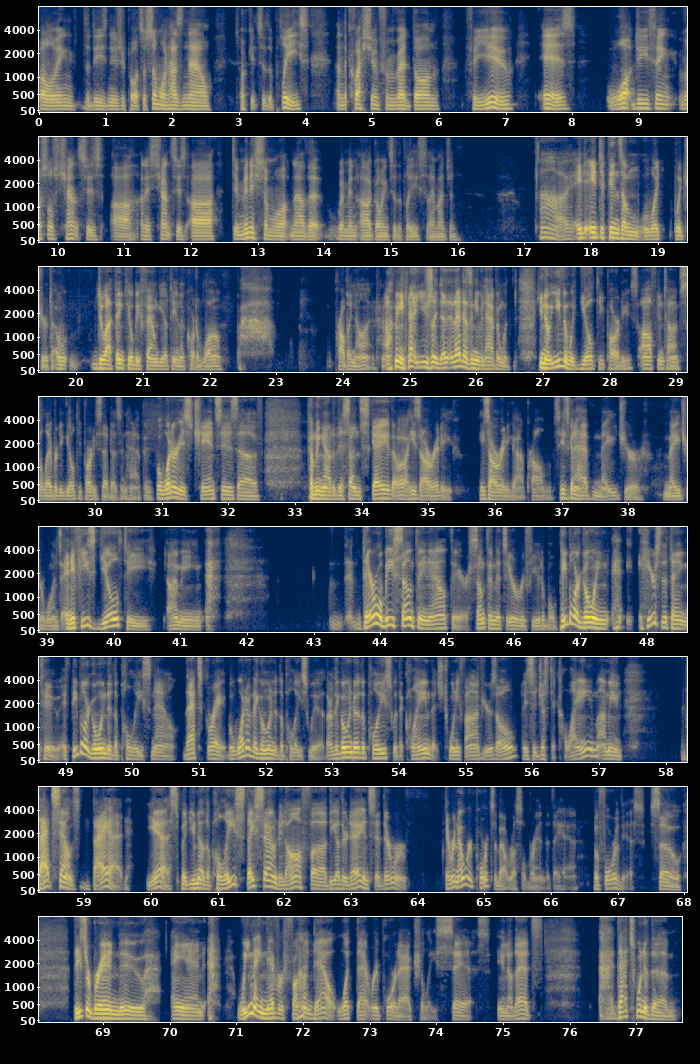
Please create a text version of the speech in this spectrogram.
following the, these news reports. So someone has now took it to the police. And the question from Red Dawn for you is what do you think Russell's chances are? And his chances are diminished somewhat now that women are going to the police, I imagine. Ah, it, it depends on what what you're. T- do I think you'll be found guilty in a court of law? Probably not. I mean, that usually that doesn't even happen with, you know, even with guilty parties. Oftentimes, celebrity guilty parties, that doesn't happen. But what are his chances of coming out of this unscathed? Oh, he's already he's already got problems. He's going to have major major ones. And if he's guilty, I mean. there will be something out there, something that's irrefutable. People are going, here's the thing, too. If people are going to the police now, that's great. But what are they going to the police with? Are they going to the police with a claim that's 25 years old? Is it just a claim? I mean, that sounds bad. Yes. But, you know, the police, they sounded off uh, the other day and said there were. There were no reports about Russell Brand that they had before this. So these are brand new. And we may never find out what that report actually says. You know, that's that's one of the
